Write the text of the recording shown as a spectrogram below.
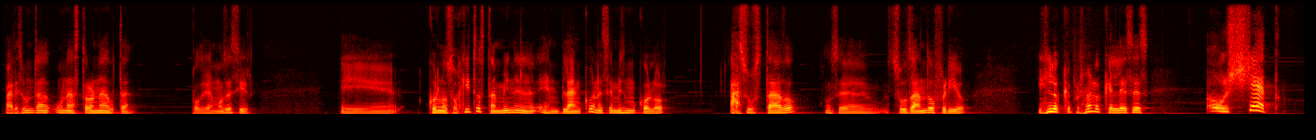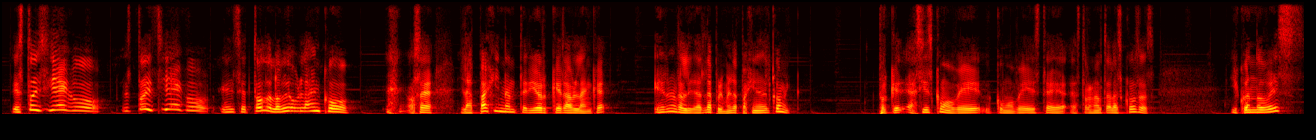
parece un, astronauta, podríamos decir, eh, con los ojitos también en, blanco, en ese mismo color, asustado, o sea, sudando frío, y lo que primero que lees es, oh shit, estoy ciego, estoy ciego, y dice, todo lo veo blanco. o sea, la página anterior que era blanca, era en realidad la primera página del cómic. Porque así es como ve, como ve este astronauta las cosas. Y cuando ves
